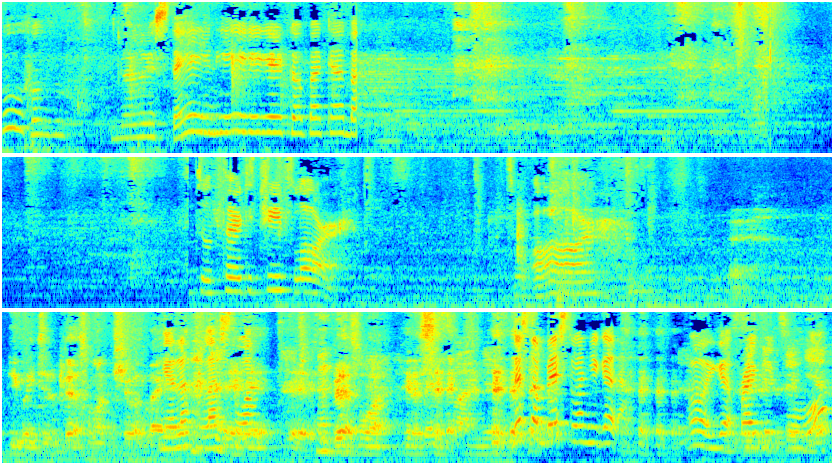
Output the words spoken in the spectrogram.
Woohoo. Gonna stay in here, go back, go back. To 33 floor. So R. You wait till the best one to show up like Yeah, la- last yeah, one. Yeah, yeah, the best one. You know what Best saying? one, yeah. That's the best one you got. Oh, you got private Signature, pool.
